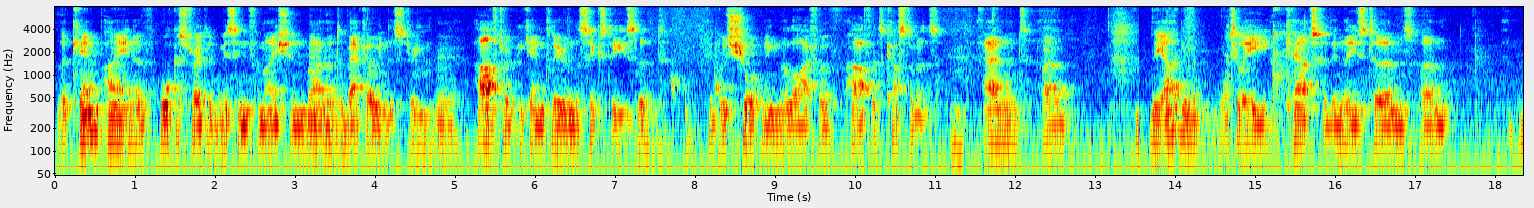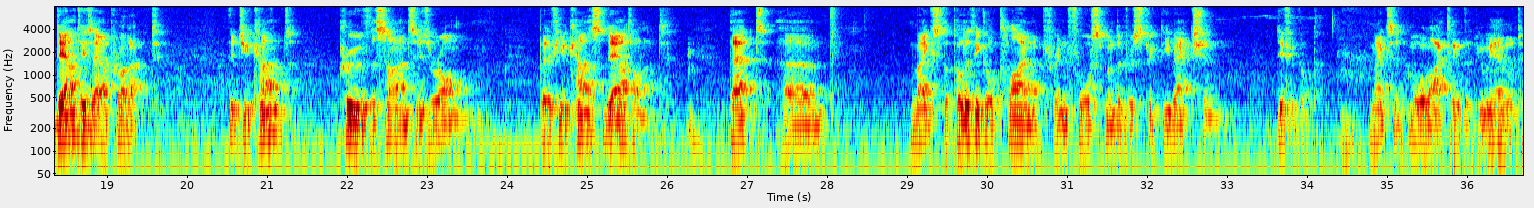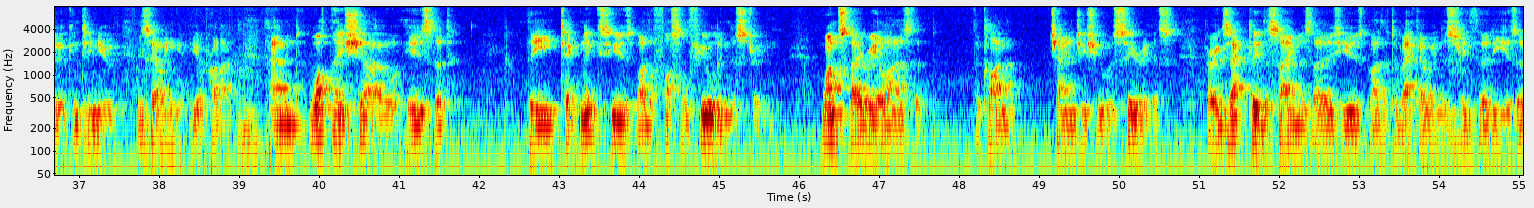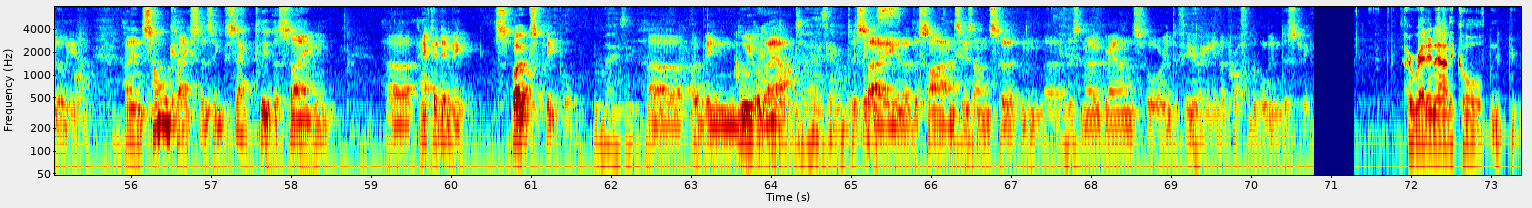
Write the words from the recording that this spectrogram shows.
the campaign of orchestrated misinformation by the Mm. tobacco industry Mm. after it became clear in the 60s that it was shortening the life of half its customers. And um, the argument actually couched it in these terms um, doubt is our product, that you can't prove the science is wrong, but if you cast doubt on it, that um, makes the political climate for enforcement of restrictive action difficult. Makes it more likely that you'll be able to continue selling your product. And what they show is that the techniques used by the fossil fuel industry, once they realised that the climate change issue was serious, are exactly the same as those used by the tobacco industry 30 years earlier, and in some cases, exactly the same uh, academic spokespeople Amazing. uh, have been wheeled out Amazing. to say, you know, the science is uncertain, uh, there's no grounds for interfering in a profitable industry. I read an article,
